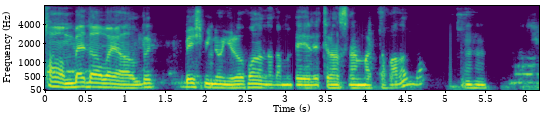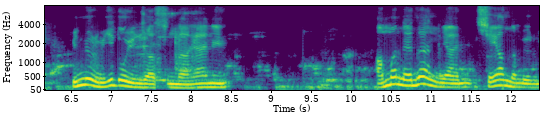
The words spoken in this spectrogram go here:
Tamam bedavaya aldık. 5 milyon euro falan adamın değeri transfer markta falan da. Hı hı. Bilmiyorum iyi de oyuncu aslında yani. Ama neden yani şey anlamıyorum.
